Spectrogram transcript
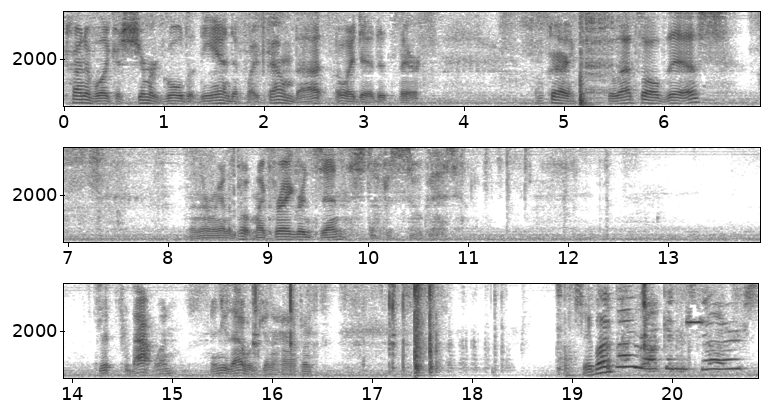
kind of like a shimmer gold at the end if I found that. Oh, I did, it's there. Okay, so that's all this. And then we're to put my fragrance in. This stuff is so good. That's it for that one. I knew that was to happen. Say bye-bye, rocking the stars.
